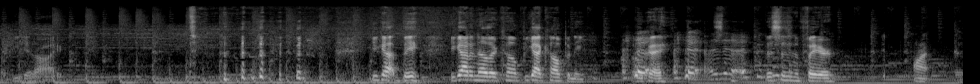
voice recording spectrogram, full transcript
Oh, you did alright. you got big. You got another comp. You got company. Okay, this isn't fair. All right. Alright,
